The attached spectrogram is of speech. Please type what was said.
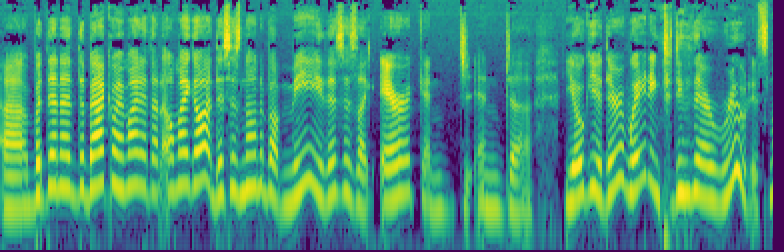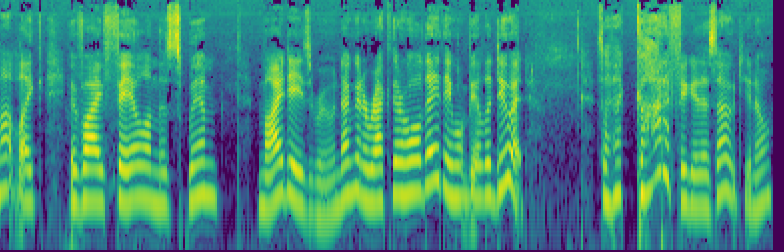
Uh, but then at the back of my mind, I thought, oh my God, this is not about me. This is like Eric and and uh, Yogi. They're waiting to do their route. It's not like if I fail on the swim, my day's ruined. I'm going to wreck their whole day. They won't be able to do it. So I thought, gotta figure this out, you know.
